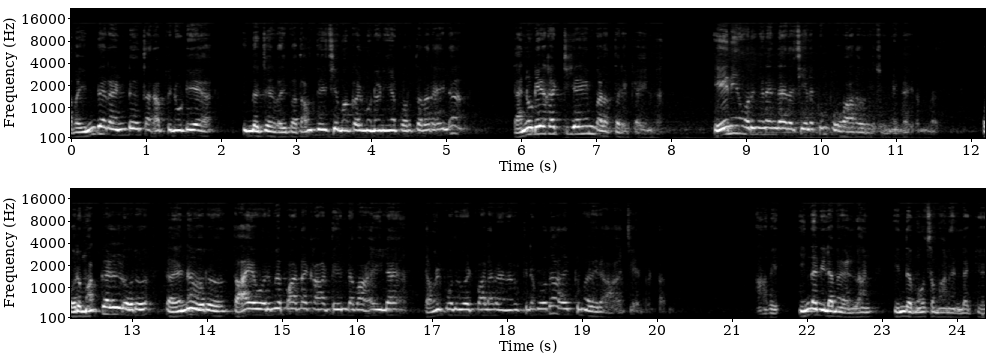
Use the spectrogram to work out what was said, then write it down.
அப்போ இந்த ரெண்டு தரப்பினுடைய இந்த இப்போ தமிழ் தேசிய மக்கள் முன்னணியை பொறுத்தவரையில் தன்னுடைய கட்சியையும் வளர்த்தெடுக்க இல்லை ஏனையும் ஒருங்கிணைந்த அரசியலுக்கும் போகாத ஒரு சூழ்நிலை இருந்தது. ஒரு மக்கள் ஒரு என்ன ஒரு தாய ஒருமைப்பாட்டை காட்டுகின்ற வகையில் தமிழ் பொது வேட்பாளரை நிறுத்தின போது அதுக்கும் எதிராக செயல்பட்டது. ஆகவே இந்த நிலைமைகள்லாம் இந்த மோசமான நிலைக்கு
